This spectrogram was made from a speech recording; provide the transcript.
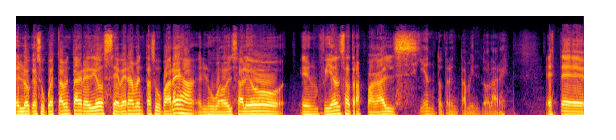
en lo que supuestamente agredió severamente a su pareja. El jugador salió en fianza tras pagar 130 mil dólares. Este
